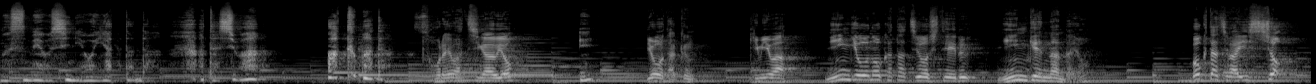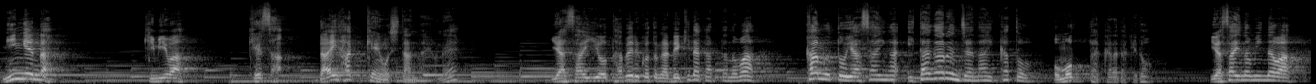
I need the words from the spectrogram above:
娘を死に追いやったんだ。私は悪魔だ。それは違うよ。え？りょうたくん、君は人形の形をしている人間なんだよ。僕たちは一緒、人間だ。君は今朝大発見をしたんだよね。野菜を食べることができなかったのは噛むと野菜が痛がるんじゃないかと思ったからだけど野菜のみんなは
